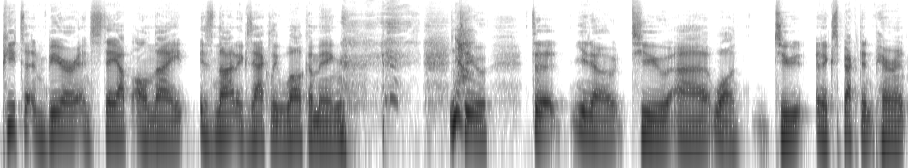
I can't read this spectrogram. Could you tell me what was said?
pizza and beer and stay up all night, is not exactly welcoming No. to to you know to uh, well to an expectant parent,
